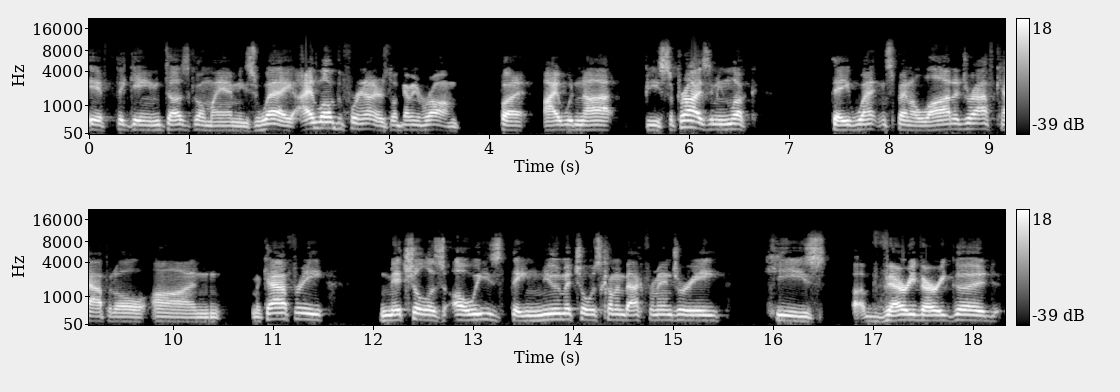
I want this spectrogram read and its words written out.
if the game does go Miami's way. I love the 49ers, don't get me wrong, but I would not be surprised. I mean, look, they went and spent a lot of draft capital on McCaffrey. Mitchell is always they knew Mitchell was coming back from injury. He's a very, very good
